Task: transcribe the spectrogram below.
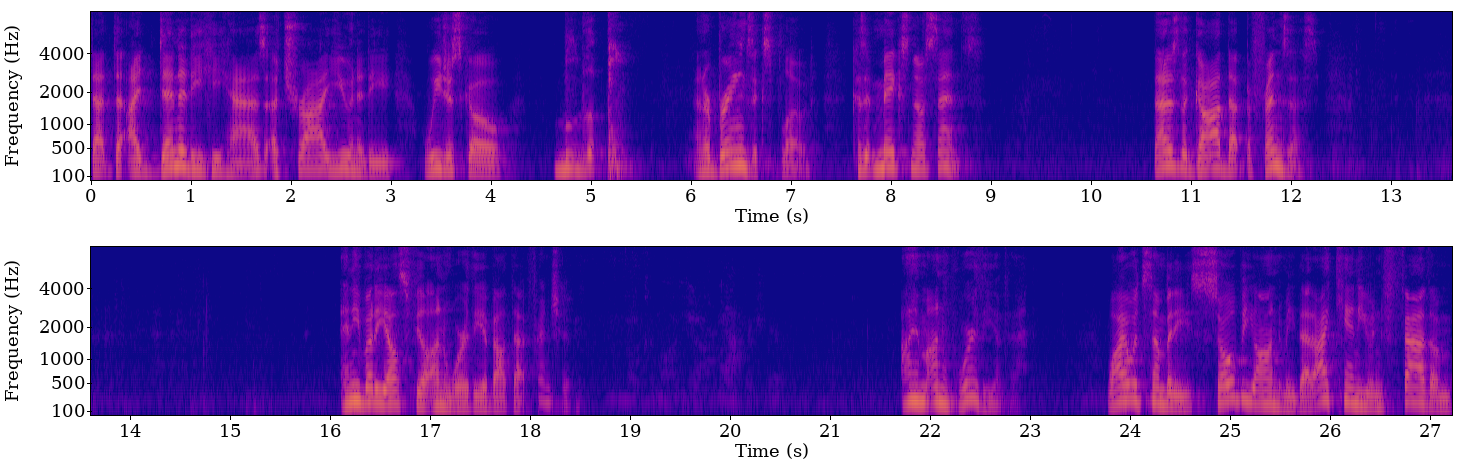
that the identity he has, a triunity, we just go and our brains explode because it makes no sense. That is the God that befriends us. Anybody else feel unworthy about that friendship? I am unworthy of that. Why would somebody so beyond me that I can't even fathom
